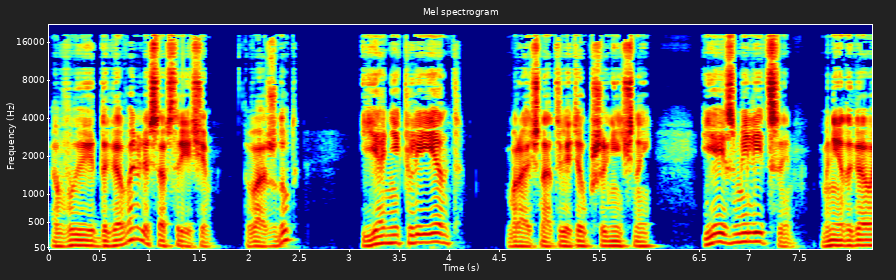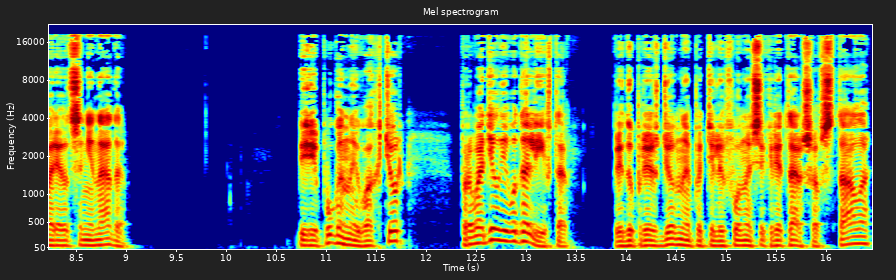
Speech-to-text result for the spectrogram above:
«Вы договаривались о встрече? Вас ждут?» «Я не клиент», — мрачно ответил Пшеничный. «Я из милиции. Мне договариваться не надо». Перепуганный вахтер проводил его до лифта. Предупрежденная по телефону секретарша встала,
